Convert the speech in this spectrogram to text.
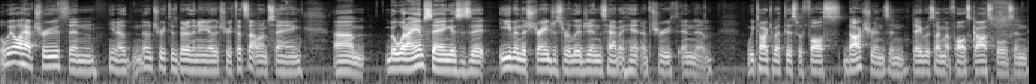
well, we all have truth, and you know, no truth is better than any other truth. That's not what I'm saying. Um, but what I am saying is, is that even the strangest religions have a hint of truth in them. We talked about this with false doctrines, and Dave was talking about false gospels, and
